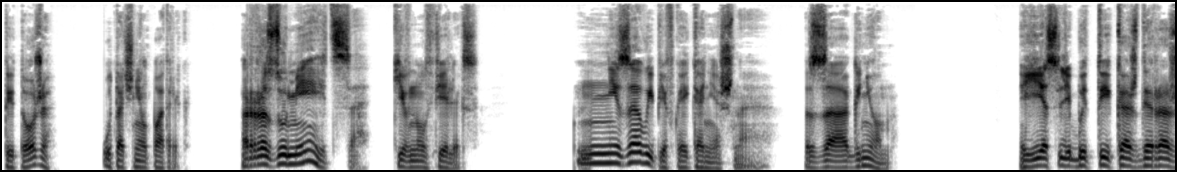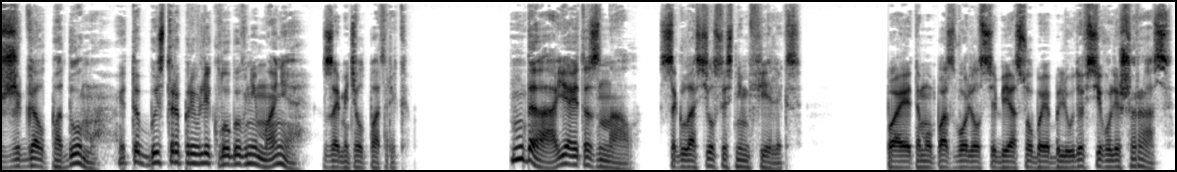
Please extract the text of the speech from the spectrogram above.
«Ты тоже?» — уточнил Патрик. «Разумеется!» — кивнул Феликс. Не за выпивкой, конечно, за огнем. «Если бы ты каждый раз сжигал по дому, это быстро привлекло бы внимание», — заметил Патрик. «Да, я это знал», — согласился с ним Феликс. Поэтому позволил себе особое блюдо всего лишь раз,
